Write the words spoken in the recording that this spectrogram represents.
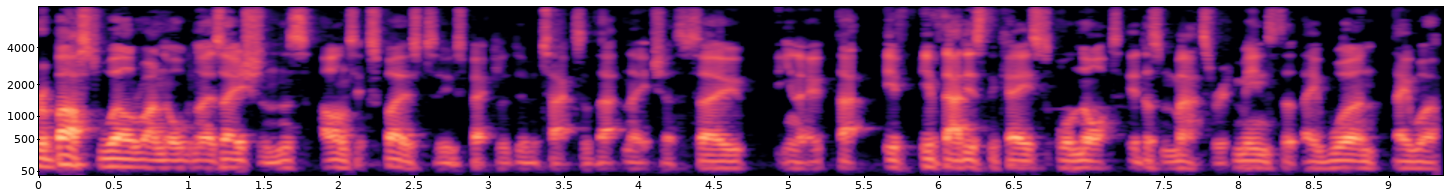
robust, well-run organizations aren't exposed to speculative attacks of that nature. So, you know, that if, if that is the case or not, it doesn't matter. It means that they weren't, they were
